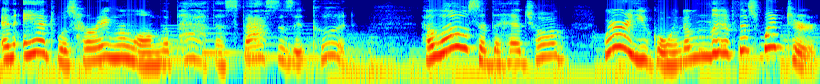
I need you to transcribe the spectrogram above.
An ant was hurrying along the path as fast as it could. Hello, said the hedgehog. Where are you going to live this winter?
